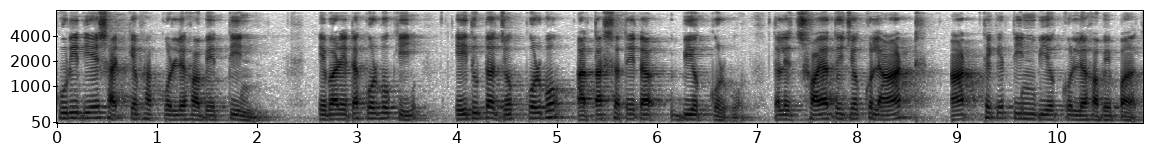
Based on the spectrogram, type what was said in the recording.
কুড়ি দিয়ে ষাটকে ভাগ করলে হবে তিন। এবার এটা করব কি? এই দুটা যোগ করব আর তার সাথে এটা বিয়োগ করব। তাহলে ছয় দুই যোগ করলে আট আট থেকে তিন বিয়োগ করলে হবে পাঁচ।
